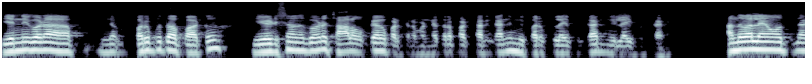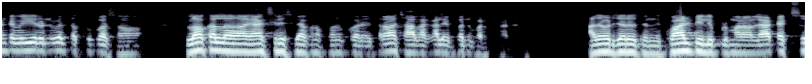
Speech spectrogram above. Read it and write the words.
ఇవన్నీ కూడా పరుపుతో పాటు ఈ ఎడిషన్ కూడా చాలా ఉపయోగపడుతున్నాయి నిద్ర పట్టడానికి కానీ, మీ పరుపు లైఫ్‌కి కానీ, మీ లైఫ్‌కి కానీ. అందువల్ల ఏమవుతుందంటే వెయ్యి రెండు వేలు తక్కువ కోసం లోకల్‌లో యాక్సిరీస్ లేకుండా కొనుక్కొని తర్వాత చాలా రకాల ఇబ్బంది పడుతున్నారు. అదొకటి జరుగుతుంది. క్వాలిటీలు ఇప్పుడు మనం లాటెక్స్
